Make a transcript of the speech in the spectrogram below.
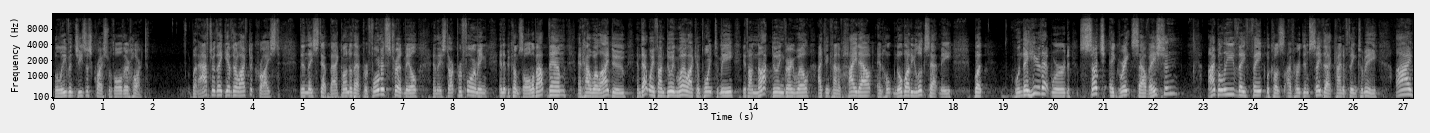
believe in Jesus Christ with all their heart. But after they give their life to Christ, then they step back onto that performance treadmill and they start performing, and it becomes all about them and how well I do. And that way, if I'm doing well, I can point to me. If I'm not doing very well, I can kind of hide out and hope nobody looks at me. But when they hear that word, such a great salvation, I believe they think, because I've heard them say that kind of thing to me, I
